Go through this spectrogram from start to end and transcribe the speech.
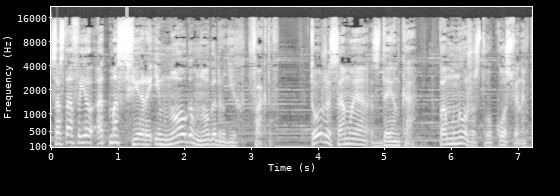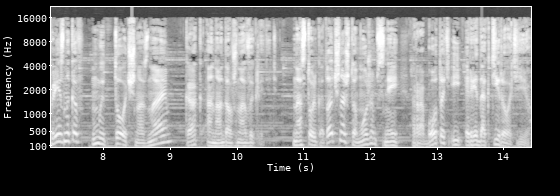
состав ее атмосферы и много-много других фактов. То же самое с ДНК. По множеству косвенных признаков мы точно знаем, как она должна выглядеть. Настолько точно, что можем с ней работать и редактировать ее.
